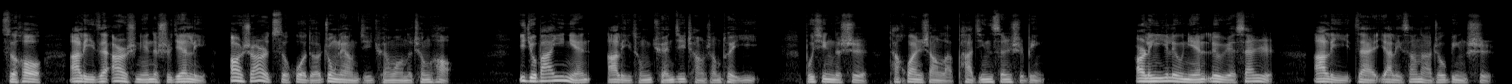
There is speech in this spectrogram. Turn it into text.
此后，阿里在二十年的时间里，二十二次获得重量级拳王的称号。一九八一年，阿里从拳击场上退役。不幸的是，他患上了帕金森氏病。二零一六年六月三日，阿里在亚利桑那州病逝，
